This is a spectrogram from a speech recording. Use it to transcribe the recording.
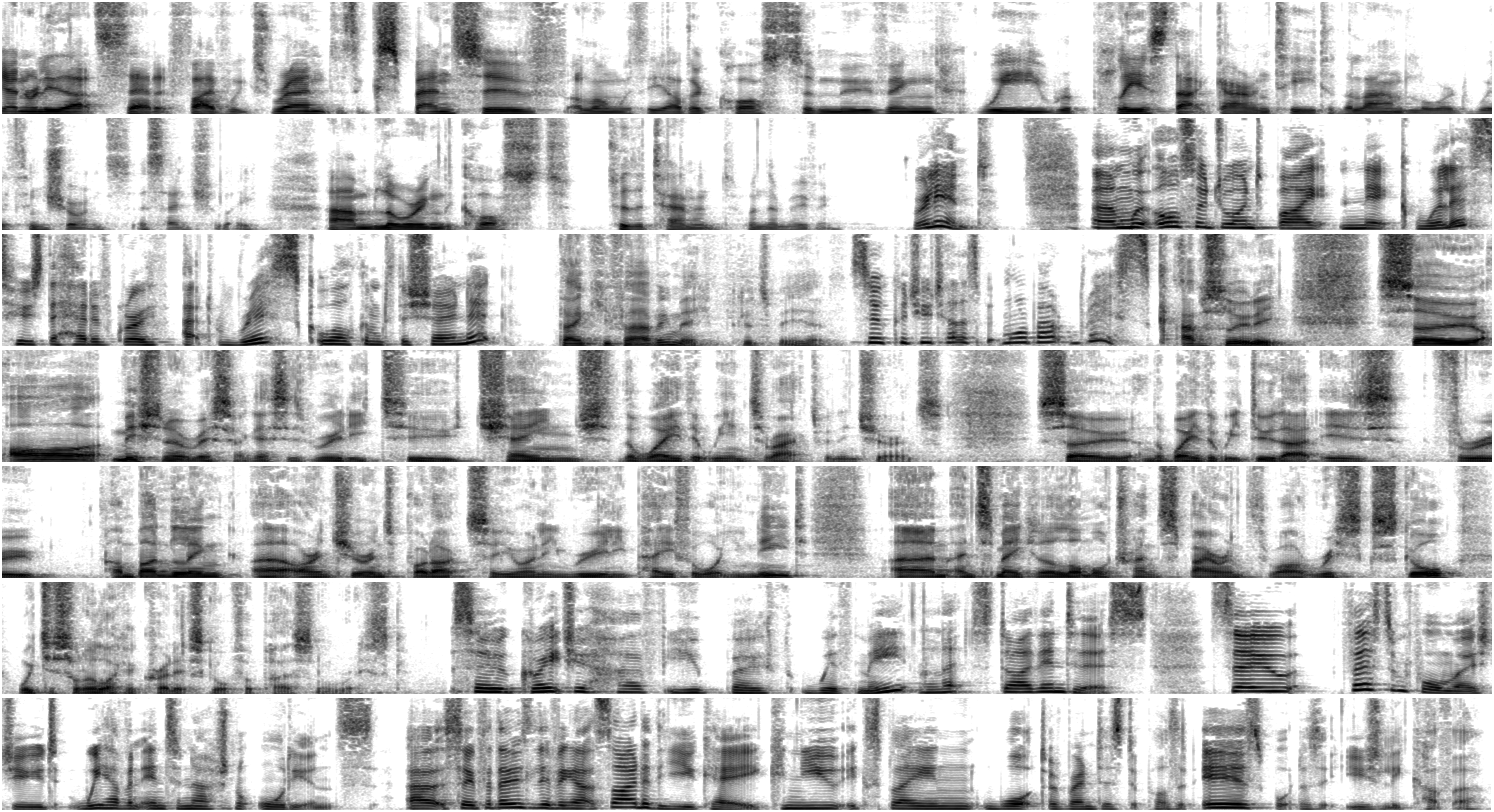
Generally, that's set at five weeks' rent. It's expensive, along with the other costs of moving. We replace that guarantee to the landlord with insurance, essentially, um, lowering the cost to the tenant when they're moving. Brilliant. Um, we're also joined by Nick Willis, who's the head of growth at Wrisk. Welcome to the show, Nick. Thank you for having me. Good to be here. So, could you tell us a bit more about Wrisk? Absolutely. So, our mission at Wrisk, I guess, is really to change the way that we interact with insurance. So, and the way that we do that is through unbundling uh, our insurance product so you only really pay for what you need um, and to make it a lot more transparent through our risk score which is sort of like a credit score for personal risk so great to have you both with me let's dive into this so First and foremost, Jude, we have an international audience. Uh, so, for those living outside of the UK, can you explain what a renter's deposit is? What does it usually cover?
